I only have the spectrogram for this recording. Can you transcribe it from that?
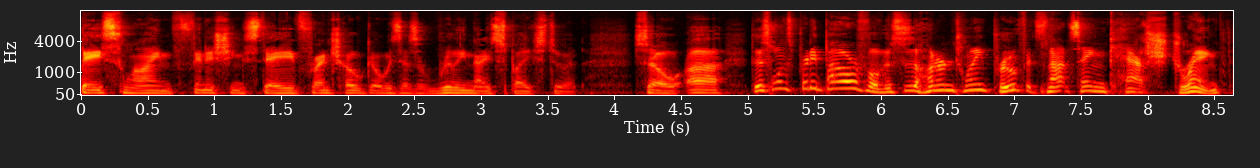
baseline finishing stave. French oak always has a really nice spice to it. So uh, this one's pretty powerful. This is 120 proof. It's not saying cask strength,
